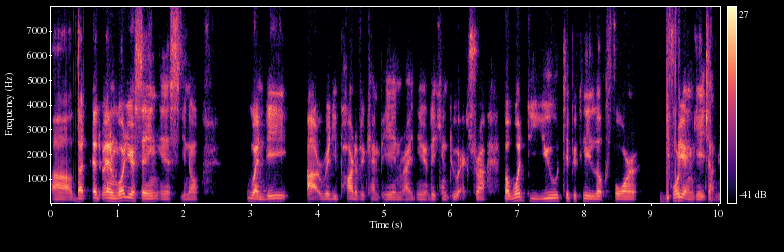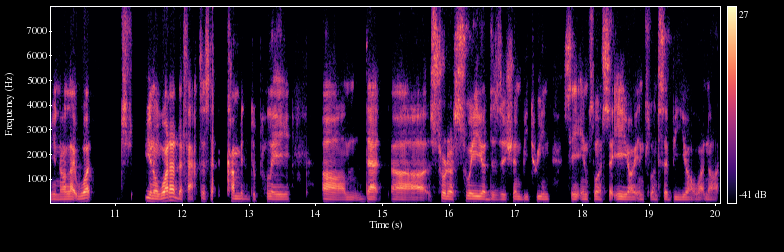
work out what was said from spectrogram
Uh, but and, what you're saying is you know when they are already part of the campaign right you know they can do extra. But what do you typically look for before you engage them? You know like what you know what are the factors that come into play um, that uh, sort of sway your decision between say influencer a or influencer b or whatnot?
